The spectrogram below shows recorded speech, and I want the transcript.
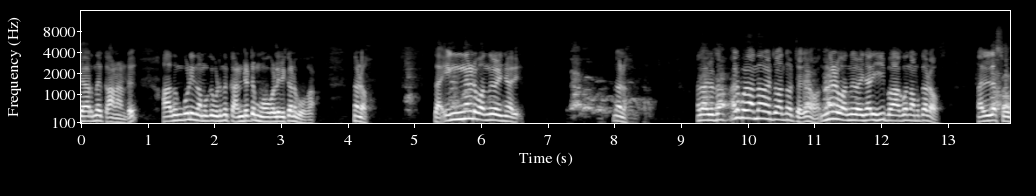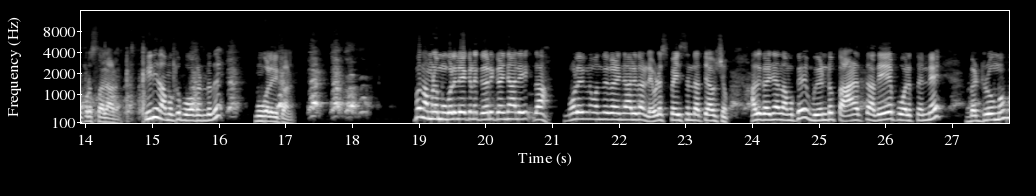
ചേർന്ന് കാണാണ്ട് അതും കൂടി നമുക്ക് ഇവിടുന്ന് കണ്ടിട്ട് മുകളിലേക്കാണ് പോകാം. കണ്ടോ? ഇങ്ങനെ വന്നു കഴിഞ്ഞാൽ കണ്ടോ? അതാ ചോദിച്ചാൽ അല്ല പോയി അന്നാ വെച്ചോ അന്ന് വെച്ചോ ഇങ്ങനെ വന്നു കഴിഞ്ഞാൽ ഈ ഭാഗം നമുക്ക് കേട്ടോ നല്ല സൂപ്പർ സ്ഥലമാണ്. ഇനി നമുക്ക് പോകേണ്ടത് മുകളിലേക്കാണ്. ഇപ്പം നമ്മൾ മുകളിലേക്കാണ് കയറി കഴിഞ്ഞാൽ ഇതാ മുകളിലേക്ക് വന്നു കഴിഞ്ഞാൽ ഇതല്ലേ ഇവിടെ സ്പേസ് ഉണ്ട് അത്യാവശ്യം. അത് കഴിഞ്ഞാൽ നമുക്ക് വീണ്ടും താഴത്തെ അതേപോലെ തന്നെ ബെഡ്റൂമും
